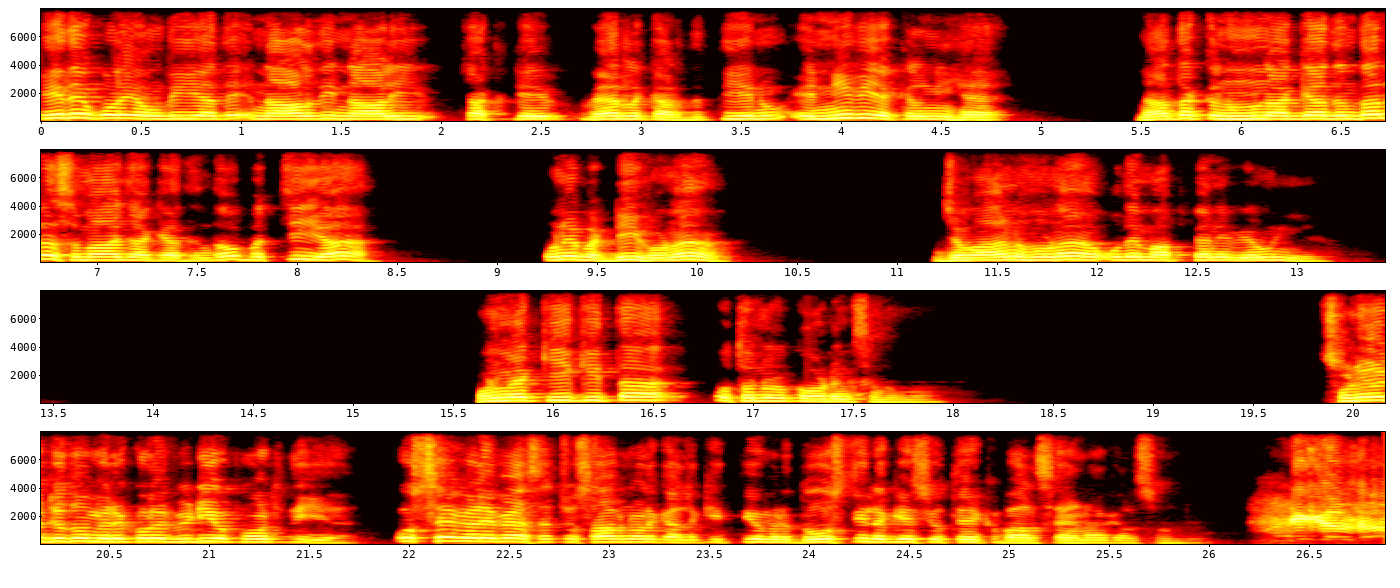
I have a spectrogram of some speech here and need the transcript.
ਇਹਦੇ ਕੋਲੇ ਆਉਂਦੀ ਹੈ ਤੇ ਨਾਲ ਦੀ ਨਾਲ ਹੀ ਚੱਕ ਕੇ ਵਾਇਰਲ ਕਰ ਦਿੱਤੀ ਇਹਨੂੰ। ਇੰਨੀ ਵੀ ਅਕਲ ਨਹੀਂ ਹੈ। ਨਾ ਤਾਂ ਕਾਨੂੰਨ ਆਗਿਆ ਦਿੰਦਾ, ਨਾ ਸਮਾਜ ਆਗਿਆ ਦਿੰਦਾ। ਉਹ ਬੱਚੀ ਆ। ਉਹਨੇ ਵੱਡੀ ਹੋਣਾ। ਜਵਾਨ ਹੋਣਾ, ਉਹਦੇ ਮਾਪਿਆਂ ਨੇ ਵਿਆਹਣੀ ਹੈ ਹੁਣ ਮੈਂ ਕੀ ਕੀਤਾ, ਉਹ ਤੁਹਾਨੂੰ ਰਿਕਾਰਡਿੰਗ ਸੁਣਾਉਣਾ। ਸੁਣਿਓ ਜਦੋਂ ਮੇਰੇ ਕੋਲੇ ਵੀਡੀਓ ਪਹੁੰਚਦੀ ਹੈ ਉਸੇ ਵੇਲੇ ਮੈਂ ਐਸਐਚਓ ਸਾਹਿਬ ਨਾਲ ਗੱਲ ਕੀਤੀ ਉਹ ਮੇਰੇ ਦੋਸਤ ਹੀ ਲੱਗੇ ਸੀ ਉੱਥੇ ਇਕਬਾਲ ਸੈਨ ਨਾਲ ਗੱਲ ਸੁਣਨੀ ਕੀ ਗੱਲ ਸਾ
